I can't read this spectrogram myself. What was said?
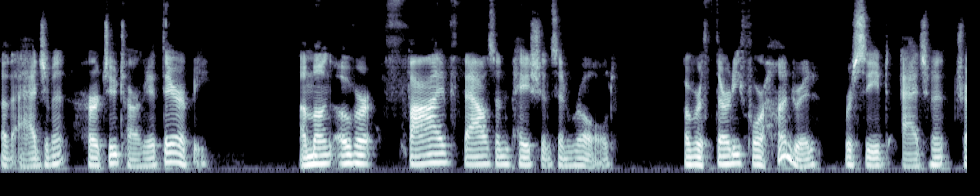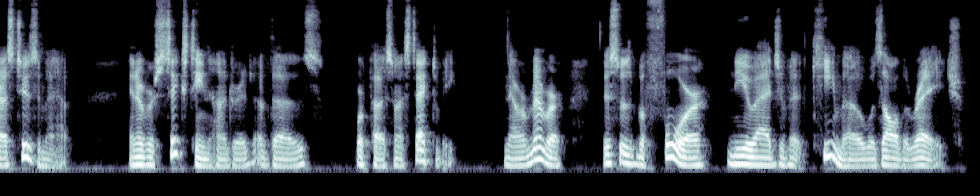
of adjuvant HER2 targeted therapy. Among over 5,000 patients enrolled, over 3,400 received adjuvant trastuzumab, and over 1,600 of those were post mastectomy. Now remember, this was before neoadjuvant chemo was all the rage.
